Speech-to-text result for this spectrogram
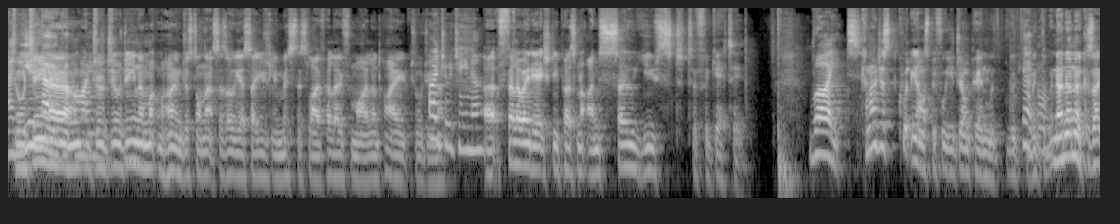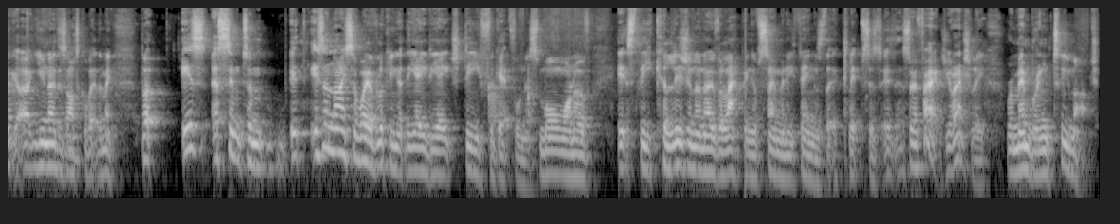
And Georgina, you know um, Georgina McMahon just on that says, "Oh yes, I usually miss this live. Hello from Ireland. Hi, Georgina. Hi, Georgina. Uh, fellow ADHD person, I'm so used to forgetting. Right. Can I just quickly ask before you jump in with, with, Yeah, with the, no, no, no, because I, I, you know this article better than me. But is a symptom it is a nicer way of looking at the ADHD forgetfulness more one of it's the collision and overlapping of so many things that eclipses. it- So in fact, you're actually remembering too much.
